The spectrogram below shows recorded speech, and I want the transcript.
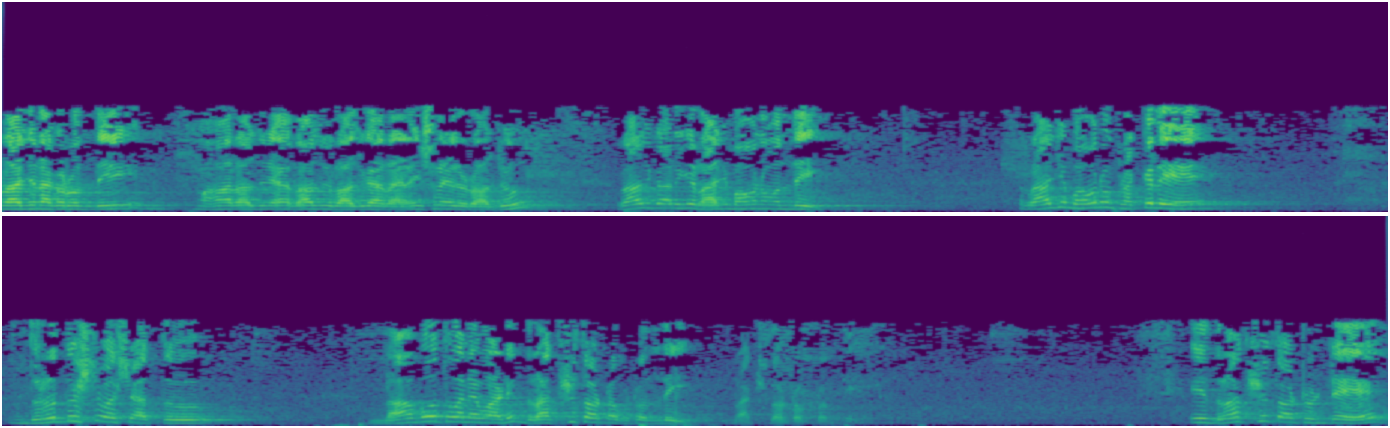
రాజనగర్ ఉంది. మహారాజు రాజు రాజుగారు ఆయన ఇస్రాయేల్ రాజు. రాజుగారికి రాజభవనం ఉంది. రాజభవనం ప్రక్కనే దురదృష్టవశాత్తు నాబోతు అనేవాడి ద్రాక్ష తోట ఒకటి ఉంది. ద్రాక్ష తోట ఒకటి ఉంది. ఈ ద్రాక్ష తోట ఉంటే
